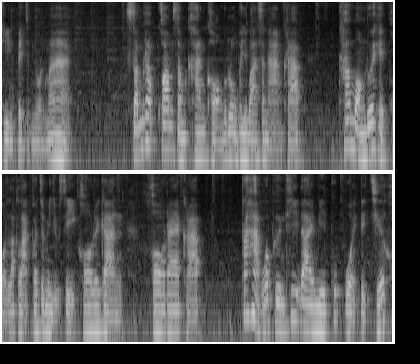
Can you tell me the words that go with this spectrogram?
-19 เป็นจำนวนมากสำหรับความสำคัญของโรงพยาบาลสนามครับ ถ้ามองด้วยเหตุผลหลักๆ ก็จะมีอยู่ 4 ข้อด้วยกัน ข้อแรกครับ ถ้าหากว่าพื้นที่ใดมีผู้ป่วยติดเชื้อโค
